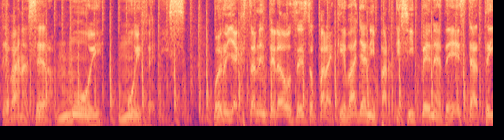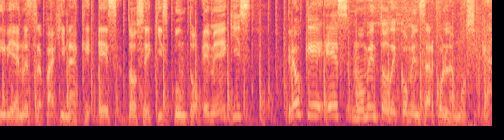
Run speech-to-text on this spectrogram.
te van a hacer muy, muy feliz. Bueno, ya que están enterados de esto, para que vayan y participen de esta trivia en nuestra página que es 2x.mx, creo que es momento de comenzar con la música.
